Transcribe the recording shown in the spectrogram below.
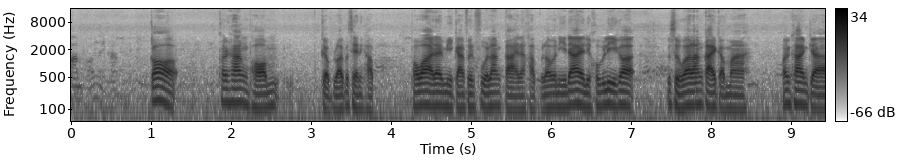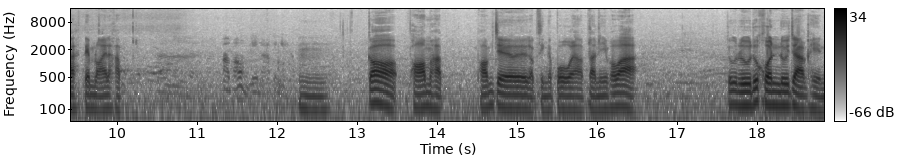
ความพร้อมหน่อยครับ ก็ค่อนข้างพร้อมเกือบร้อยเปอร์เซ็นต์ครับ เพราะว่าได้มีการฟื้นฟูร่างกายแล้วครับ แล้ววันนี้ได้รีคอเวอรี่ก็รู้สึกว่าร่างกายกลับมาค่อนข้างจะเต็มร้อยแล้วครับอ่าความพร้อมของทีมเราเป็นไงครับอืมก็พร้อมครับ พร้อมเจอกับสิงคโปร์แล้วครับ ตอนนี้เพราะว่าดูดูทุกคนดูจากเห็น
